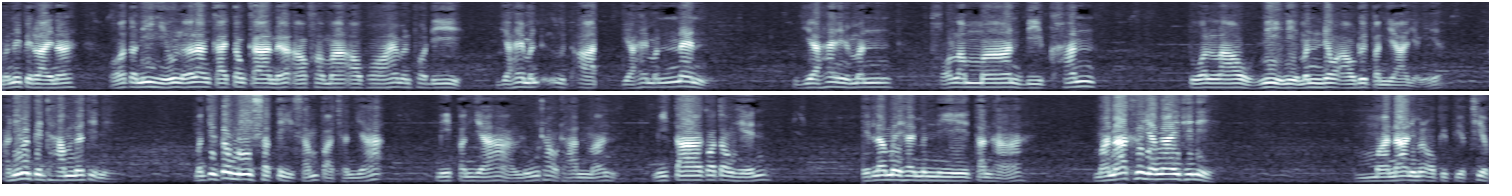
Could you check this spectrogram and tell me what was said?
มันไม่เป็นไรนะอ๋อตอนนี้หิวเหลือร่างกายต้องการเนือเอาเข้ามาเอาพอให้มันพอดี อย่าให้มันอึดอัด อย่าให้มันแน่น อย่าให้มันทรมานบีบคั้น ตัวเรา นี่นี่มันเรียกเอาด้วยปัญญาอย่างเงี้ย อันนี้มันเป็นธรรมนะที่นี่ มันจึงต้องมีสติสัมปชัญญะ มีปัญญารู้เท่าทันมัน มีตาก็ต้องเห็น เห็นแล้วไม่ให้มันมีตัณหา มานะคือยังไงที่นี่ มานะนี่มันเอาไปเปรียบเทียบ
